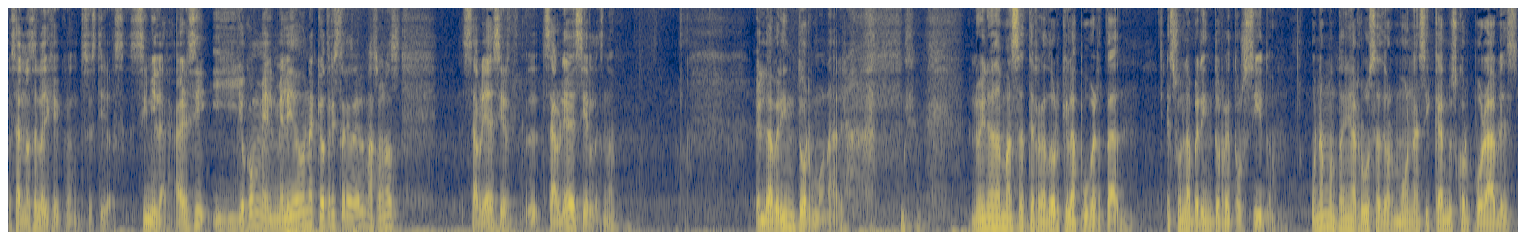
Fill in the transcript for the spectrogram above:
O sea, no se lo dije con su estilo, similar. A ver si. Y yo como me, me he leído una que otra historia de él, más o menos sabría, decir, sabría decirles, ¿no? El laberinto hormonal. no hay nada más aterrador que la pubertad. Es un laberinto retorcido, una montaña rusa de hormonas y cambios corporales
